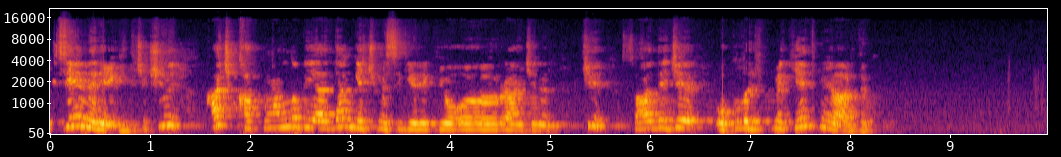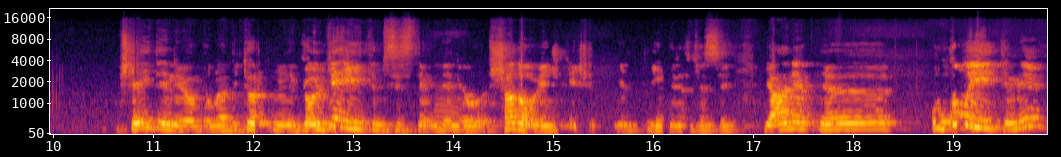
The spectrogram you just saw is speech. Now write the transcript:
Liseye nereye gidecek? Şimdi kaç katmanlı bir yerden geçmesi gerekiyor o öğrencinin ki sadece okula gitmek yetmiyor artık. Şey deniyor buna, bir tür ım, gölge eğitim sistemi deniyor. Shadow Education İngilizcesi. Yani e, okul eğitimi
